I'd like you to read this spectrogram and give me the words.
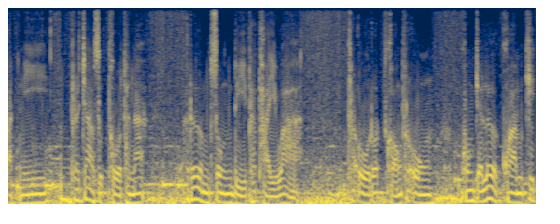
บัดนี้พระเจ้าสุดโทธนะ เริ่มทรงดีพระทัยว่า พระโอรสของพระองค์คงจะเลิกความคิด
